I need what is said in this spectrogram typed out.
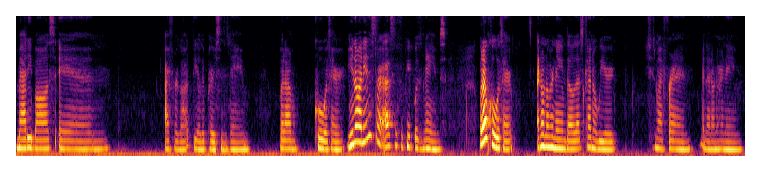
Maddie Boss and I forgot the other person's name, but I'm cool with her. You know, I need to start asking for people's names, but I'm cool with her. I don't know her name though. That's kind of weird. She's my friend, and I don't know her name.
